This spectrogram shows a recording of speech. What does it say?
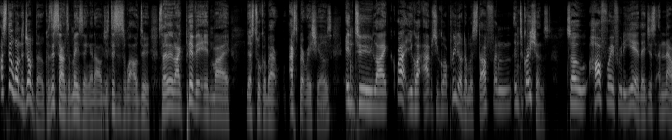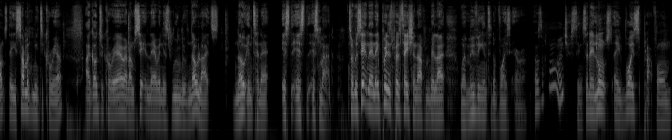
I still want the job though, because this sounds amazing, and I'll just this is what I'll do. So then I pivoted my let's talk about aspect ratios into like, right, you got apps, you got to preload them with stuff and integrations. So halfway through the year, they just announced they summoned me to Korea. I go to Korea and I'm sitting there in this room with no lights, no internet. It's it's it's mad. So we're sitting there and they put this presentation up and be like, "We're moving into the voice era." I was like, "Oh, interesting." So they launched a voice platform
